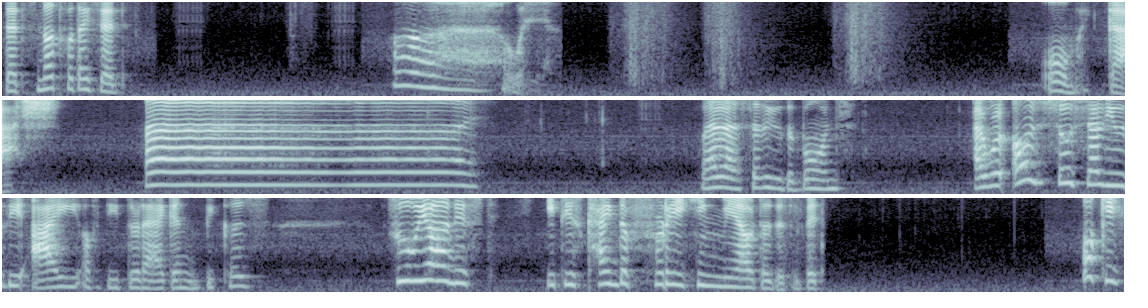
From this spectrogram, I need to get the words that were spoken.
That's not what I said. Ah, well. Oh my gosh. Uh... Well, I'll sell you the bones. I will also sell you the eye of the dragon because, to be honest, it is kind of freaking me out a little bit. Okay.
